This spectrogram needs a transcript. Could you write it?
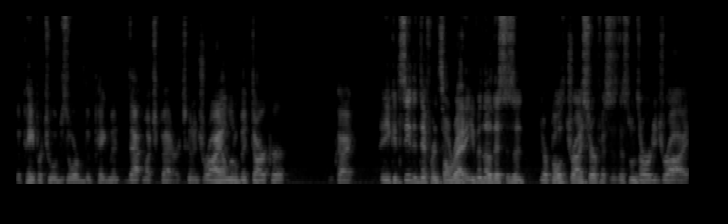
the paper to absorb the pigment that much better. It's going to dry a little bit darker, okay? And you can see the difference already. Even though this is a, they're both dry surfaces, this one's already dry,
